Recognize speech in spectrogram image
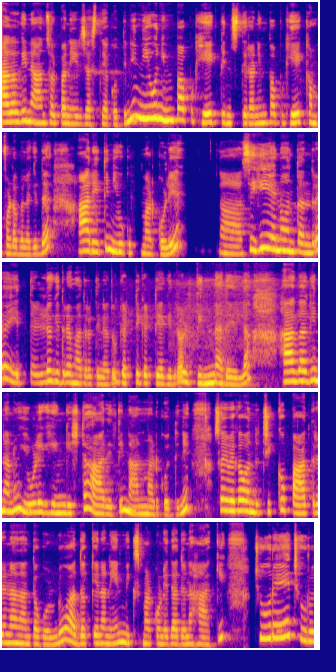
ಹಾಗಾಗಿ ನಾನು ಸ್ವಲ್ಪ ನೀರು ಜಾಸ್ತಿ ಹಾಕೋತೀನಿ. ನೀವು ನಿಮ್ಮ ಪಾಪಕ್ಕೆ ಹೇಗೆ ತಿನ್ನಿಸ್ತೀರಾ ನಿಮ್ಮ ಪಾಪಕ್ಕೆ ಹೇಗೆ ಕಂಫರ್ಟಬಲ್ ಆಗಿದೆ ಆ ರೀತಿ ನೀವು ಕುಕ್ ಮಾಡ್ಕೊಳ್ಳಿ. ಸಿಹಿ ಏನು ಅಂತಂದರೆ ತೆಳ್ಳಗಿದ್ರೆ ಮಾತ್ರ ತಿನ್ನೋದು, ಗಟ್ಟಿ ಗಟ್ಟಿಯಾಗಿದ್ದರೆ ಅವಳು ತಿನ್ನೋದೇ ಇಲ್ಲ. ಹಾಗಾಗಿ ನಾನು ಇವಳಿಗೆ ಹೆಂಗೆ ಇಷ್ಟ ಆ ರೀತಿ ನಾನು ಮಾಡ್ಕೋತೀನಿ. ಸೊ ಇವಾಗ ಒಂದು ಚಿಕ್ಕ ಪಾತ್ರೆನ ನಾನು ತೊಗೊಂಡು ಅದಕ್ಕೆ ನಾನು ಏನು ಮಿಕ್ಸ್ ಮಾಡ್ಕೊಂಡಿದ್ದೆ ಅದನ್ನು ಹಾಕಿ, ಚೂರೇ ಚೂರು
